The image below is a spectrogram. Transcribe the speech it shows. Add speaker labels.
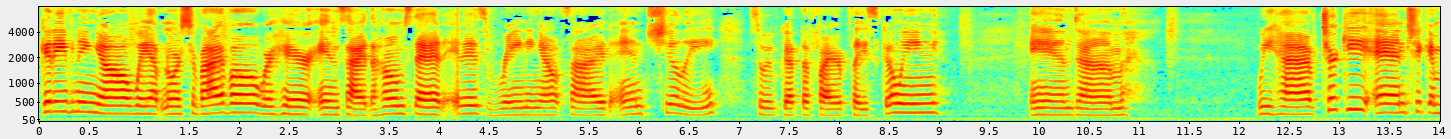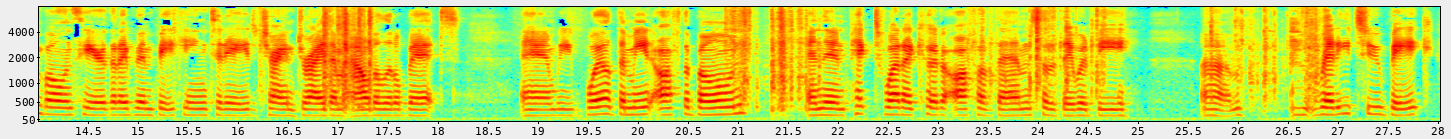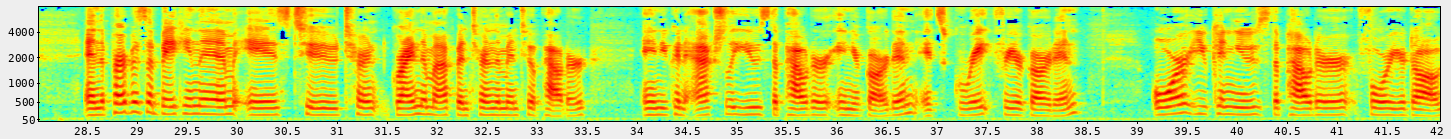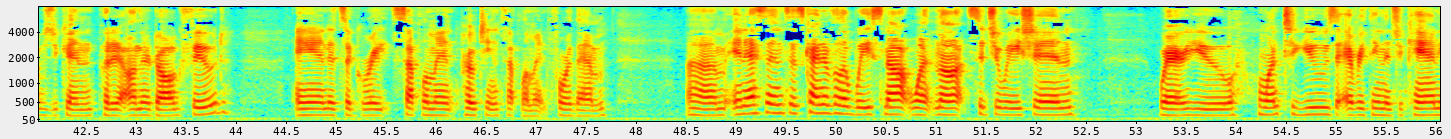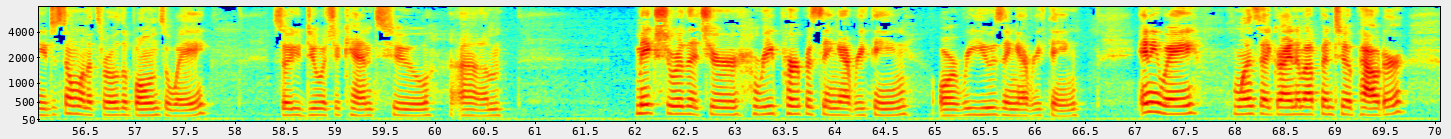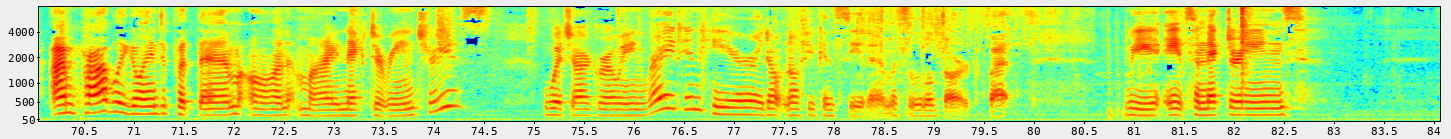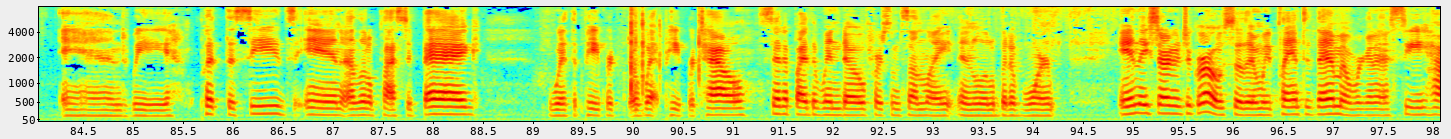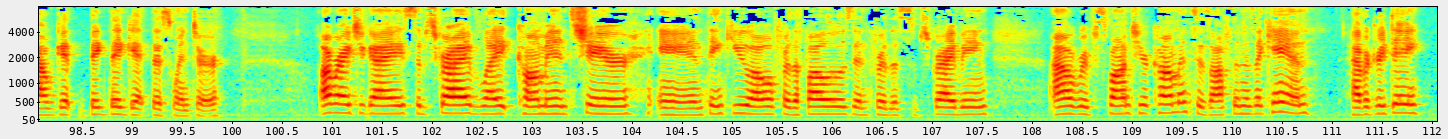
Speaker 1: Good evening, y'all. Way Up North Survival. We're here inside the homestead. It is raining outside and chilly, so we've got the fireplace going. And um, we have turkey and chicken bones here that I've been baking today to try and dry them out a little bit. And we boiled the meat off the bone and then picked what I could off of them so that they would be um, ready to bake. And the purpose of baking them is to turn, grind them up and turn them into a powder. And you can actually use the powder in your garden. It's great for your garden. Or you can use the powder for your dogs. You can put it on their dog food. And it's a great supplement, protein supplement for them. Um, in essence, it's kind of a waste not, want not situation where you want to use everything that you can. You just don't want to throw the bones away. So you do what you can to um, make sure that you're repurposing everything or reusing everything. Anyway, once I grind them up into a powder, I'm probably going to put them on my nectarine trees, which are growing right in here. I don't know if you can see them. It's a little dark, but we ate some nectarines and we put the seeds in a little plastic bag with a paper, a wet paper towel, set it by the window for some sunlight and a little bit of warmth. And they started to grow. So then we planted them and we're going to see how get big they get this winter. All right, you guys, subscribe, like, comment, share, and thank you all for the follows and for the subscribing. I'll respond to your comments as often as I can. Have a great day.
